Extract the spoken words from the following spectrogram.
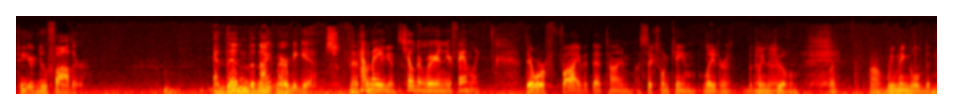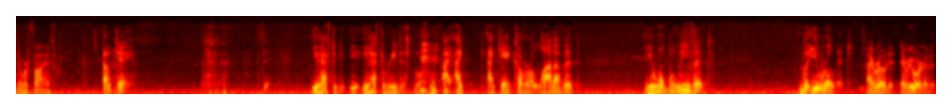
to your new father. And then the nightmare begins. That's How when many it begins. children were in your family? There were five at that time. A sixth one came later between the two of them. But uh, we mingled and there were five. Okay. you have to you, you have to read this book. I, I I can't cover a lot of it. You won't believe it, but you wrote it. I wrote it, every word of it.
